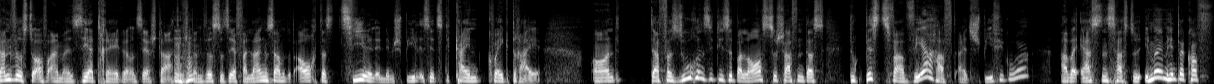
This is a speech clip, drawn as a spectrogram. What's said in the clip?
dann wirst du auf einmal sehr träge und sehr statisch. Mhm. Dann wirst du sehr verlangsamt und auch das Zielen in dem Spiel ist jetzt kein Quake 3. Und da versuchen sie diese Balance zu schaffen, dass du bist zwar wehrhaft als Spielfigur, aber erstens hast du immer im Hinterkopf,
